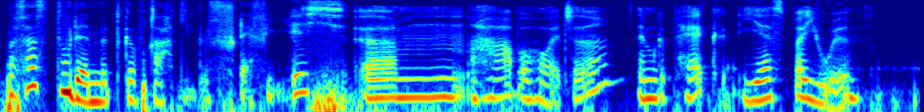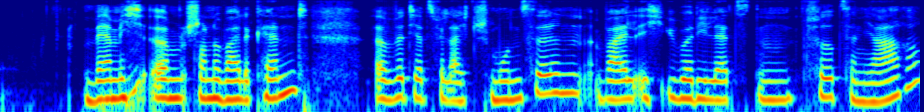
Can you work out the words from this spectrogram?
Was hast du denn mitgebracht, liebe Steffi? Ich ähm, habe heute im Gepäck Jesper Juhl. Wer mich ähm, schon eine Weile kennt, äh, wird jetzt vielleicht schmunzeln, weil ich über die letzten 14 Jahre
